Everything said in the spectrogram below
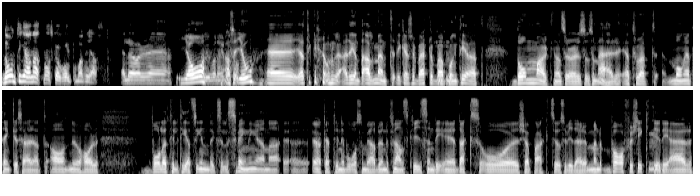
Någonting annat man ska ha koll på Mattias? Eller, eh, ja, alltså, jo, eh, jag tycker rent allmänt, det kanske är värt att bara mm. poängtera att de marknadsrörelser som är, jag tror att många tänker så här att ja, nu har volatilitetsindex eller svängningarna eh, ökat till nivå som vi hade under finanskrisen. Det är dags att köpa aktier och så vidare. Men var försiktig. Mm. Det, är,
